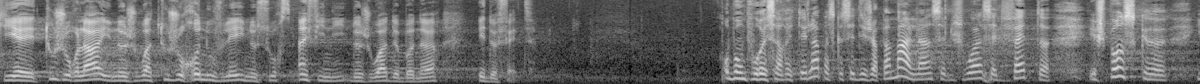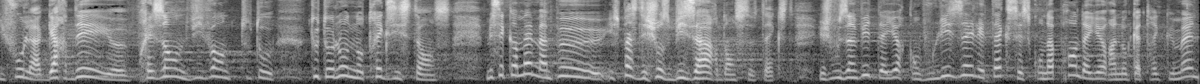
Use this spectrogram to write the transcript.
qui est toujours là, une joie toujours renouvelée, une source infinie de joie, de bonheur et de fête. Oh on pourrait s'arrêter là parce que c'est déjà pas mal, hein, cette joie, cette fête. Et je pense qu'il faut la garder euh, présente, vivante tout au, tout au, long de notre existence. Mais c'est quand même un peu. Il se passe des choses bizarres dans ce texte. Et je vous invite d'ailleurs, quand vous lisez les textes, c'est ce qu'on apprend d'ailleurs à nos quatre écumènes,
